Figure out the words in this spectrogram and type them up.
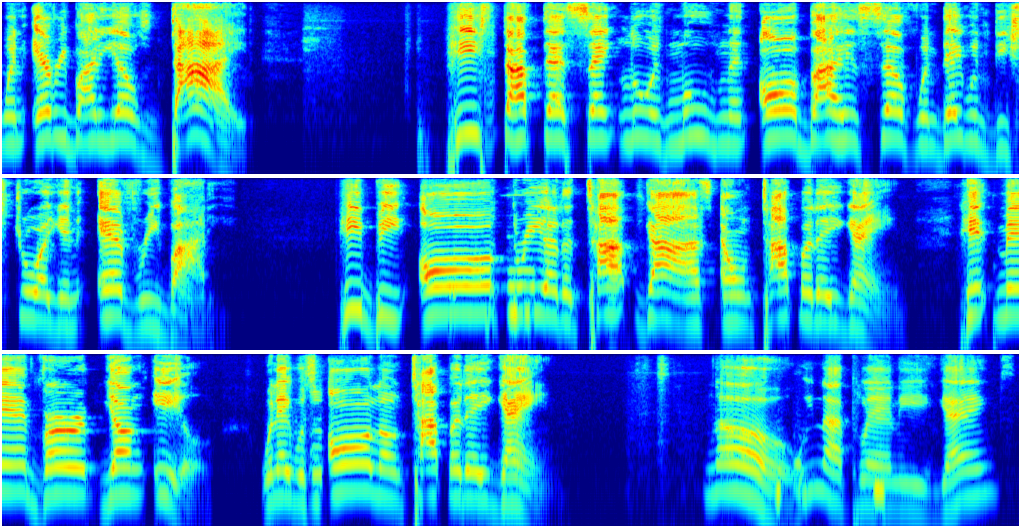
when everybody else died. He stopped that St. Louis movement all by himself when they were destroying everybody. He beat all three of the top guys on top of their game. Hitman, Verb, Young Ill, when they was mm. all on top of their game. No, we not playing these games.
